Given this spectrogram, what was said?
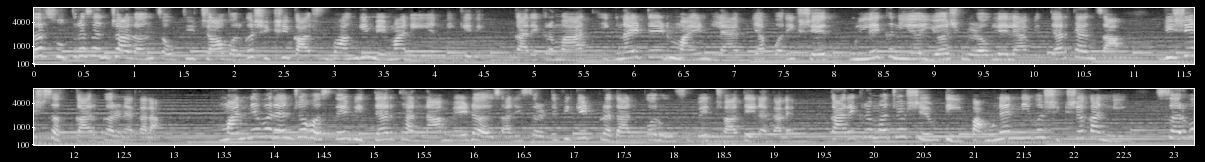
तर सूत्रसंचालन चौथीच्या वर्ग शिक्षिका शुभांगी मेमाने यांनी केले. कार्यक्रमात इग्नायटेड माइंड लॅब या परीक्षेत उल्लेखनीय यश मिळवलेल्या विद्यार्थ्यांचा विशेष सत्कार करण्यात आला. मान्यवरांच्या हस्ते विद्यार्थ्यांना मेडल्स आणि सर्टिफिकेट प्रदान करून शुभेच्छा देण्यात आल्या. कार्यक्रमाच्या शेवटी पाहुण्यांनी व शिक्षकांनी सर्व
